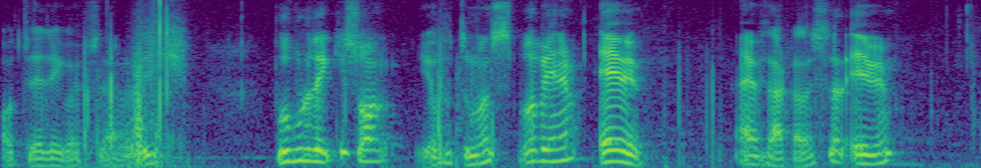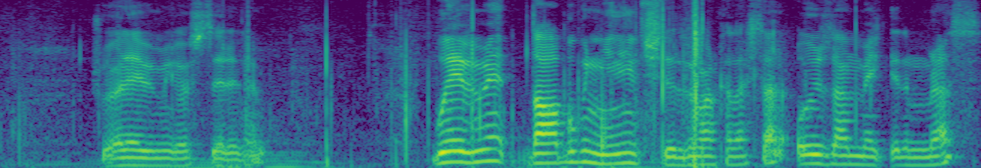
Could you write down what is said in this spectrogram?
Oteli gösterdik. Bu buradaki son yapıtımız. Bu benim evim. Evet arkadaşlar evim. Şöyle evimi gösterelim. Bu evimi daha bugün yeni yetiştirdim arkadaşlar. O yüzden bekledim biraz.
